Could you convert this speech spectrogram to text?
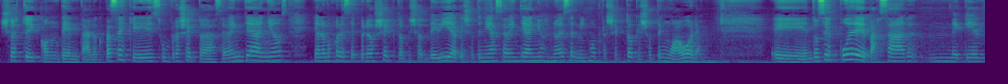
yo estoy contenta. Lo que pasa es que es un proyecto de hace 20 años y a lo mejor ese proyecto que yo, de vida que yo tenía hace 20 años no es el mismo proyecto que yo tengo ahora. Eh, entonces puede pasar de que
